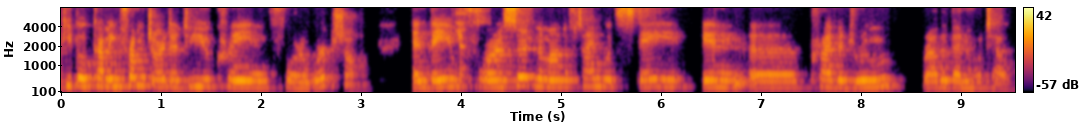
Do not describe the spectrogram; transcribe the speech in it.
people coming from Georgia to Ukraine for a workshop, and they Yes. for a certain amount of time would stay in a private room rather than a hotel,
